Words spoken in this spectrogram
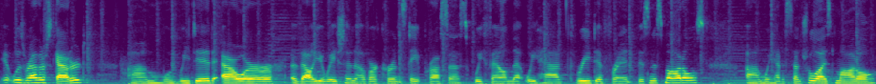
It was rather scattered. Um, when we did our evaluation of our current state process, we found that we had three different business models. Um, we had a centralized model,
